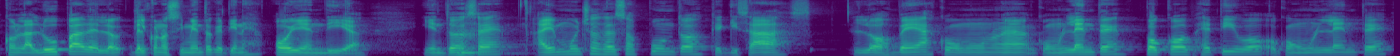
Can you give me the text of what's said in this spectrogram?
con la lupa del conocimiento que tienes hoy en día. Y entonces hay muchos de esos puntos que quizás los veas con, una, con un lente poco objetivo o con un lente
